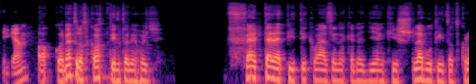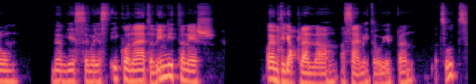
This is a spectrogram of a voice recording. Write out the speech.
Igen. akkor be tudod kattintani, hogy feltelepíti kvázi neked egy ilyen kis lebutított Chrome böngésző, vagy azt ikonnal el tudod indítani, és olyan, mint egy app lenne a, a számítógépen a cucc.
